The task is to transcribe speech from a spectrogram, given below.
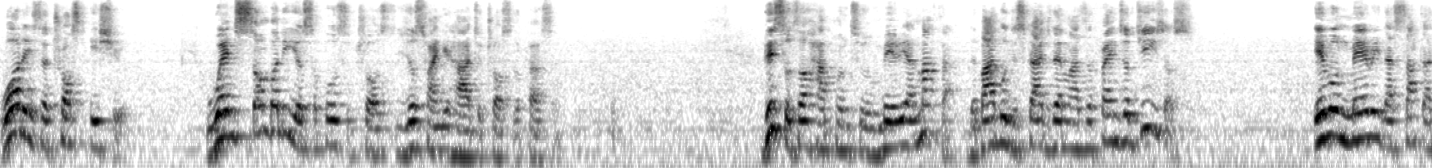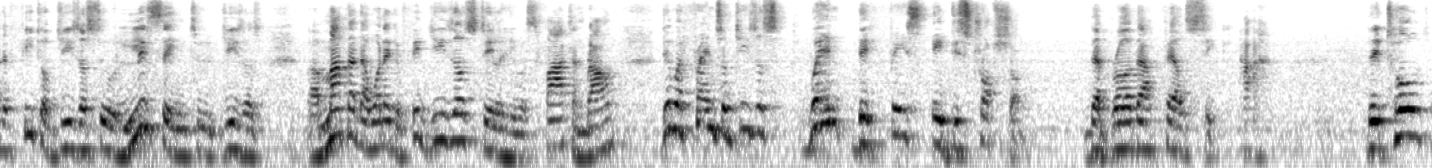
What is a trust issue? When somebody you're supposed to trust, you just find it hard to trust the person. This also happened to Mary and Martha. The Bible describes them as the friends of Jesus. Even Mary that sat at the feet of Jesus to listen to Jesus. Uh, Martha that wanted to feed Jesus till he was fat and brown. They were friends of Jesus when they faced a disruption. Their brother fell sick. Ah, they told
